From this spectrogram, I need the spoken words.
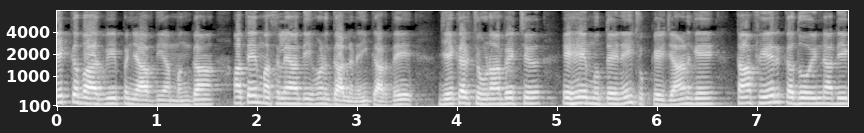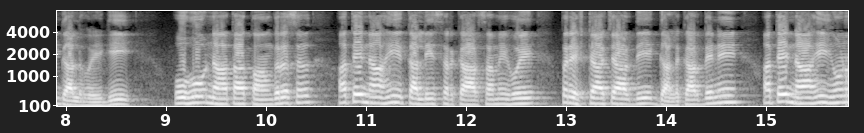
ਇੱਕ ਵਾਰ ਵੀ ਪੰਜਾਬ ਦੀਆਂ ਮੰਗਾਂ ਅਤੇ ਮਸਲਿਆਂ ਦੀ ਹੁਣ ਗੱਲ ਨਹੀਂ ਕਰਦੇ। ਜੇਕਰ ਚੋਣਾਂ ਵਿੱਚ ਇਹ ਮੁੱਦੇ ਨਹੀਂ ਚੁੱਕੇ ਜਾਣਗੇ, ਤਾਂ ਫਿਰ ਕਦੋਂ ਇਹਨਾਂ ਦੀ ਗੱਲ ਹੋਏਗੀ? ਉਹ ਨਾ ਤਾਂ ਕਾਂਗਰਸ ਅਤੇ ਨਾ ਹੀ ਅਕਾਲੀ ਸਰਕਾਰ ਸਮੇਂ ਹੋਏ ਭ੍ਰਿਸ਼ਟਾਚਾਰ ਦੀ ਗੱਲ ਕਰਦੇ ਨੇ ਅਤੇ ਨਾ ਹੀ ਹੁਣ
